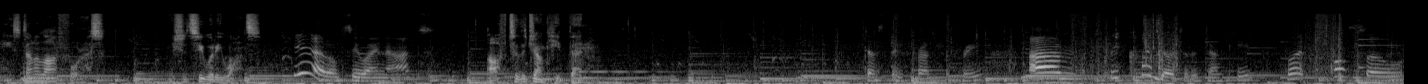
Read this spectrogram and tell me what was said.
He's done a lot for us. We should see what he wants. Yeah, I don't see why not. Off to the junk heap then. Does things for us for free. Um, we could go to the junkie, but also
